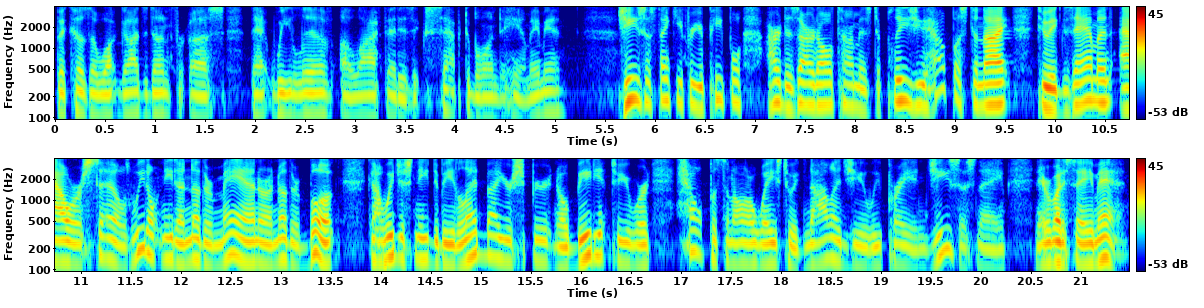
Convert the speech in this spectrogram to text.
because of what God's done for us that we live a life that is acceptable unto Him. Amen. Jesus, thank you for your people. Our desire at all time is to please you. Help us tonight to examine ourselves. We don't need another man or another book. God, we just need to be led by your Spirit and obedient to your word. Help us in all our ways to acknowledge you. We pray in Jesus' name. And everybody say, Amen.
